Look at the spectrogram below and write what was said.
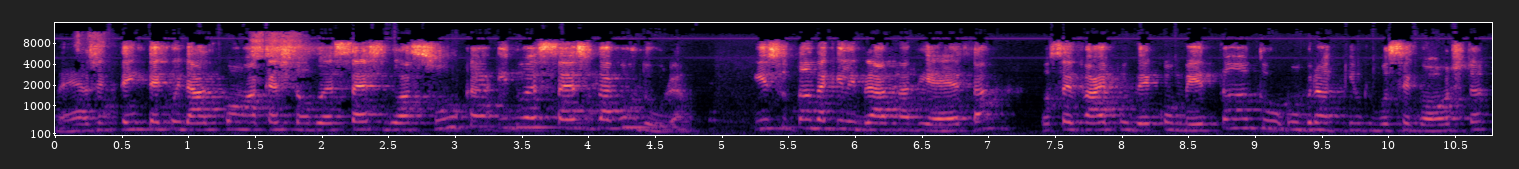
Né? A gente tem que ter cuidado com a questão do excesso do açúcar e do excesso da gordura. Isso estando equilibrado na dieta, você vai poder comer tanto o branquinho que você gosta,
